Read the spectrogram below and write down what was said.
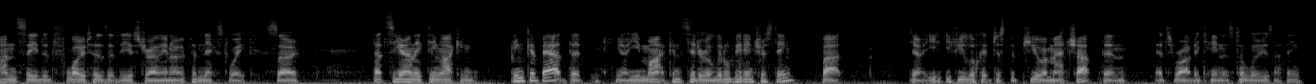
unseeded floaters at the Australian Open next week. So that's the only thing I can think about that you know you might consider a little bit interesting. But you know, if you look at just the pure matchup, then it's Rybakina's to lose. I think.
